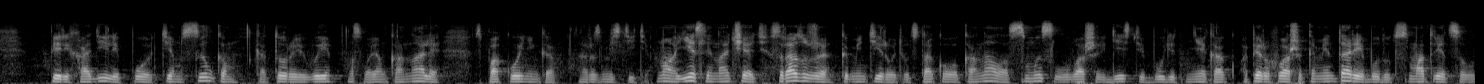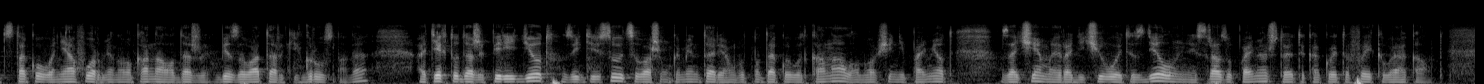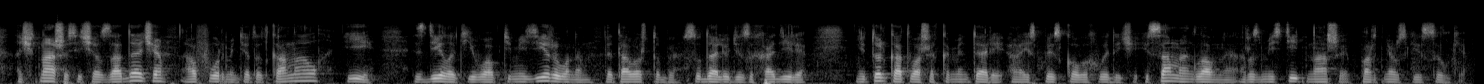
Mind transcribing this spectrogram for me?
переходили по тем ссылкам, которые вы на своем канале спокойненько разместите. Ну а если начать сразу же комментировать вот с такого канала, смысл ваших действий будет не как... Во-первых, ваши комментарии будут смотреться вот с такого неоформленного канала, даже без аватарки, грустно, да? А те, кто даже перейдет, заинтересуется вашим комментарием вот на такой вот канал, он вообще не поймет, зачем и ради чего это сделано, и сразу поймет, что это какой-то фейковый аккаунт. Значит, наша сейчас задача оформить этот канал и сделать его оптимизированным для того, чтобы сюда люди заходили не только от ваших комментариев, а из поисковых выдачи. И самое главное, разместить наши партнерские ссылки.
